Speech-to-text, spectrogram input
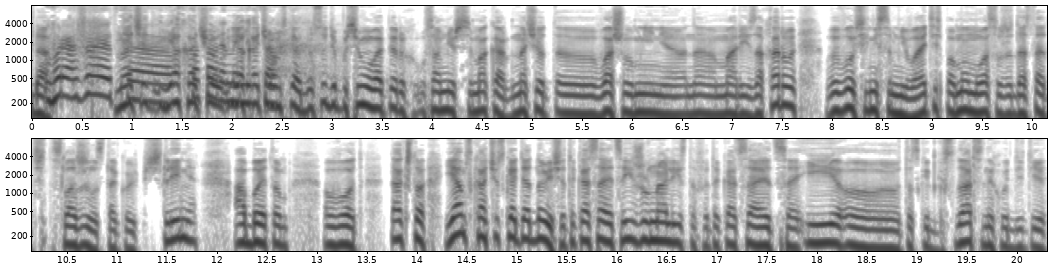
да. выражаются Значит, я хочу, я лица. хочу вам сказать, ну, судя по всему, во-первых, усомнившийся Макар, насчет э, вашего мнения на Марии Захаровой, вы вовсе не сомневаетесь, по-моему, у вас уже достаточно сложилось такое впечатление об этом, вот. Так что я вам хочу сказать одну вещь, это касается и журналистов, это касается и, э, так сказать, государственных вот детей.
